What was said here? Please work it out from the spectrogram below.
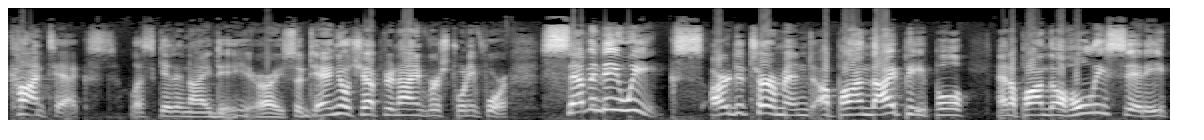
context, let's get an idea here. All right, so Daniel chapter 9, verse 24. 70 weeks are determined upon thy people and upon the holy city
